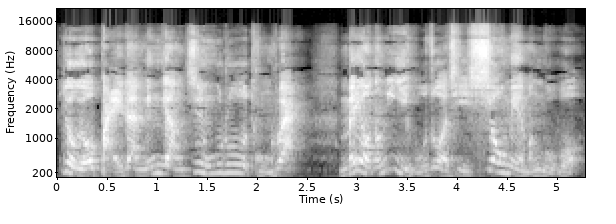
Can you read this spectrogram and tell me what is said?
又有百战名将金兀术统帅，没有能一鼓作气消灭蒙古部，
